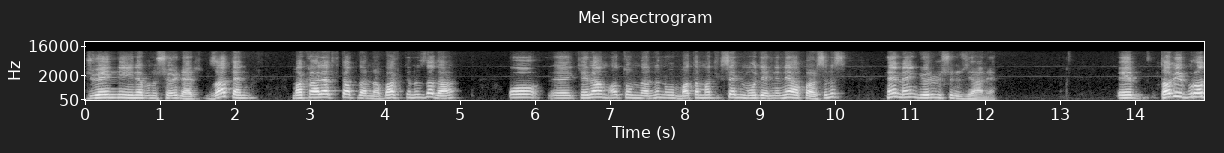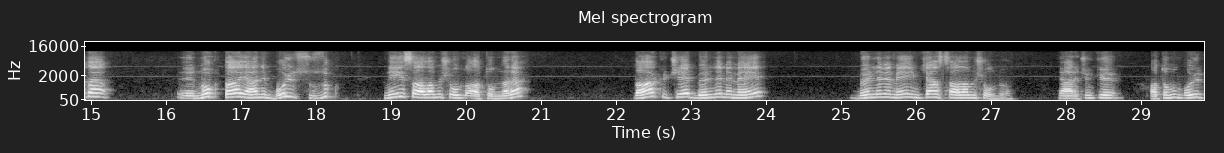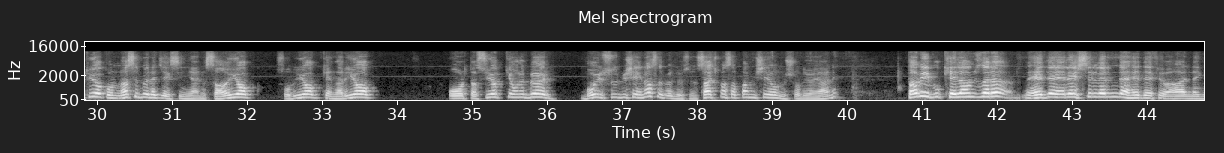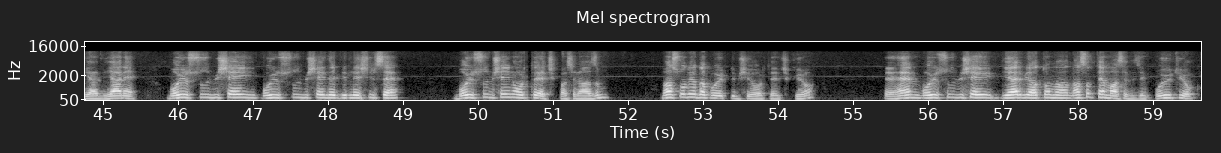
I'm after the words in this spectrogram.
Cüveyni yine bunu söyler. Zaten makalat kitaplarına baktığınızda da o e, kelam atomlarının o matematiksel modelini ne yaparsınız? Hemen görürsünüz yani. E, tabii burada e, nokta yani boyutsuzluk neyi sağlamış oldu atomlara? Daha küçüğe bölünememeye bölünememeye imkan sağlamış oldu. Yani çünkü atomun boyutu yok. Onu nasıl böleceksin yani? Sağı yok, solu yok, kenarı yok. Ortası yok ki onu böl. Boyutsuz bir şeyi nasıl bölüyorsun? Saçma sapan bir şey olmuş oluyor yani. Tabii bu kelamcılara hede eleştirilerin de hedefi haline geldi. Yani boyutsuz bir şey, boyutsuz bir şeyle birleşirse boyutsuz bir şeyin ortaya çıkması lazım. Nasıl oluyor da boyutlu bir şey ortaya çıkıyor? E, hem boyutsuz bir şey diğer bir atoma nasıl temas edecek? Boyutu yok.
